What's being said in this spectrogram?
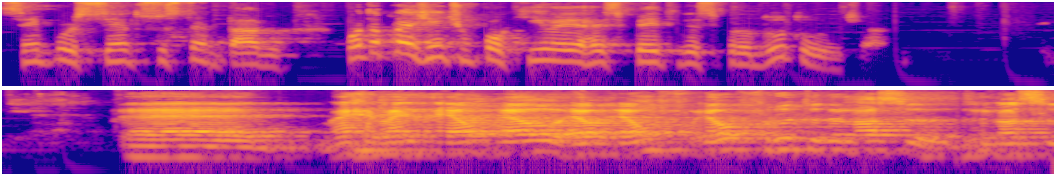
100% sustentável. Conta para a gente um pouquinho a respeito desse produto, Thiago. É, mas é, é, é, é, um, é o fruto do nosso, do, nosso,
